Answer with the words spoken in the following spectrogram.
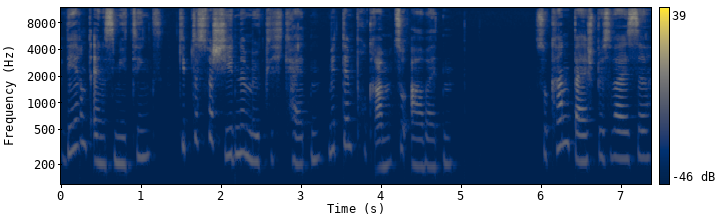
Während eines Meetings gibt es verschiedene Möglichkeiten, mit dem Programm zu arbeiten. So kann beispielsweise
